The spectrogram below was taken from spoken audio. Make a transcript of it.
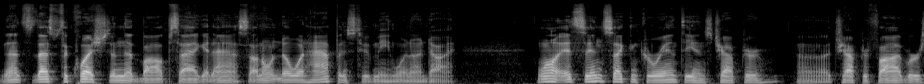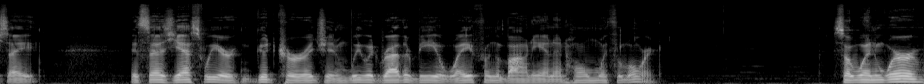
That's that's the question that Bob Saget asked. I don't know what happens to me when I die. Well, it's in Second Corinthians chapter uh, chapter five, verse eight. It says, "Yes, we are good courage, and we would rather be away from the body and at home with the Lord." So when we're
